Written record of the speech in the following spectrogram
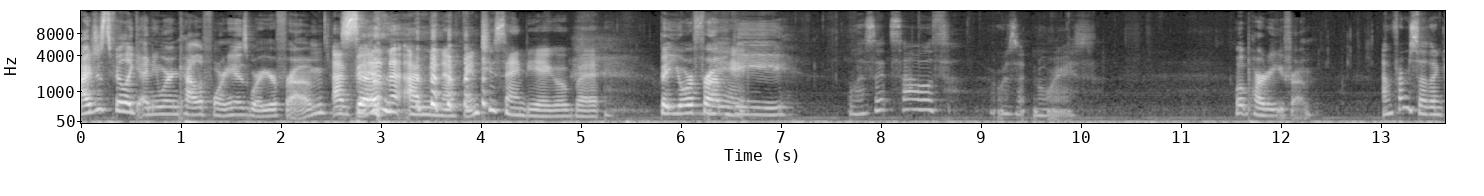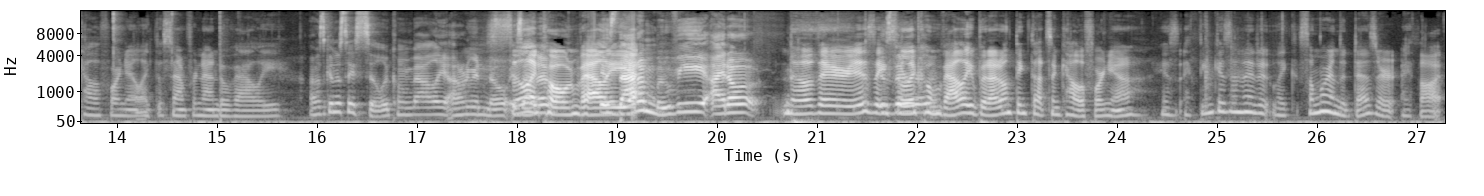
I just feel like anywhere in California is where you're from. I've So- been. I mean, I've been to San Diego, but but you're from Wait. the was it south or was it north? what part are you from? I'm from Southern California, like the San Fernando Valley. I was gonna say Silicon Valley. I don't even know. Silicon Valley. Is that a movie? I don't. no, there is a Is Silicon really? Valley, but I don't think that's in California. Is I think isn't it like somewhere in the desert? I thought.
